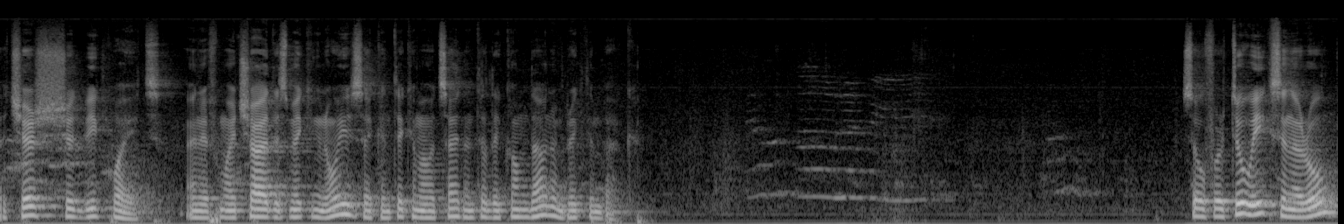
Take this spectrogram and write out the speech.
The church should be quiet. And if my child is making noise, I can take him outside until they calm down and bring them back. So, for two weeks in a row,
